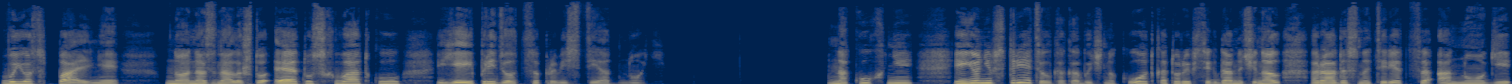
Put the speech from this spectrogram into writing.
в ее спальне, но она знала, что эту схватку ей придется провести одной. На кухне ее не встретил, как обычно, кот, который всегда начинал радостно тереться о ноги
